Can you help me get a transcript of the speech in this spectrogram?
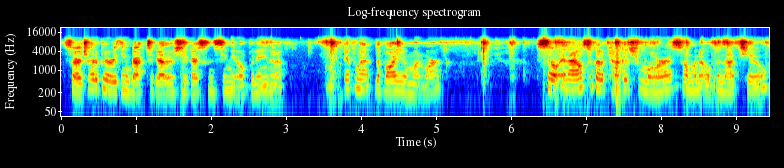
So I try to put everything back together so you guys can see me opening it. It went, the volume wouldn't work. So, and I also got a package from Laura, so I'm going to open that too.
